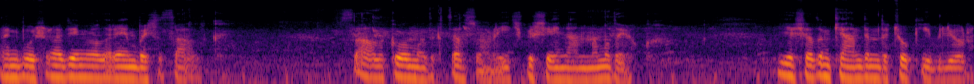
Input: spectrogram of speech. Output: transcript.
Hani boşuna demiyorlar en başı sağlık. Sağlık olmadıktan sonra hiçbir şeyin anlamı da yok. Yaşadım kendim de çok iyi biliyorum.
